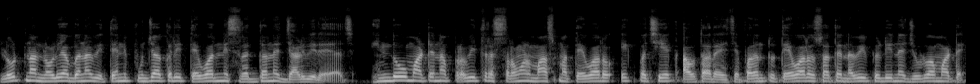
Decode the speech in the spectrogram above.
લોટના નોળિયા બનાવી તેની પૂજા કરી તહેવારની શ્રદ્ધાને જાળવી રહ્યા છે. હિન્દુઓ માટેના પવિત્ર શ્રવણ માસમાં તહેવારો એક પછી એક આવતા રહે છે. પરંતુ તહેવારો સાથે નવી પેઢીને જોડવા માટે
